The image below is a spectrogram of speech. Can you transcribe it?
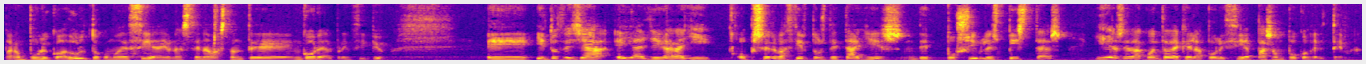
para un público adulto, como decía, hay una escena bastante gore al principio. Eh, y entonces ya ella al llegar allí observa ciertos detalles de posibles pistas y ella se da cuenta de que la policía pasa un poco del tema,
